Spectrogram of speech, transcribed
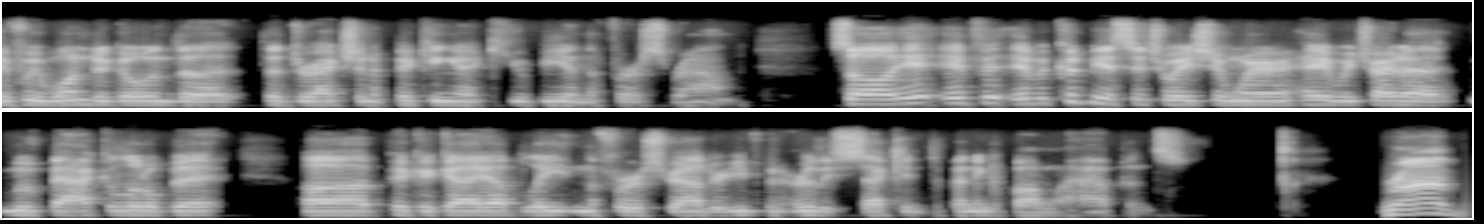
if we wanted to go in the the direction of picking a QB in the first round. So if it, if it could be a situation where hey, we try to move back a little bit, uh, pick a guy up late in the first round or even early second, depending upon what happens. Rob,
